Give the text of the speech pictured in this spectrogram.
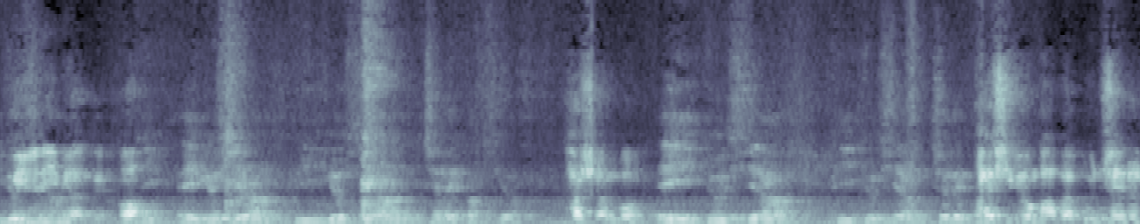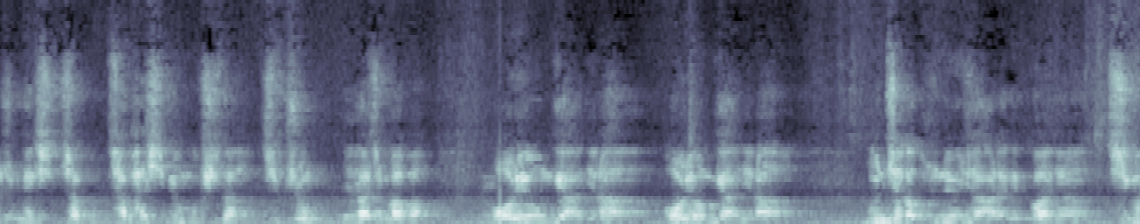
밀림이 안 돼. 어? A 교시랑 B 교시랑 최대값이요. 다시 한번 A 교시랑 B 교시랑 최대값. 82번 봐봐요 문제를 좀 핵심 자, 자 82번 봅시다 집중 예. 나좀 봐봐 네. 어려운 게 아니라 어려운 게 아니라 문제가 무슨 내용인지 알아야 될 거 아니야 지금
